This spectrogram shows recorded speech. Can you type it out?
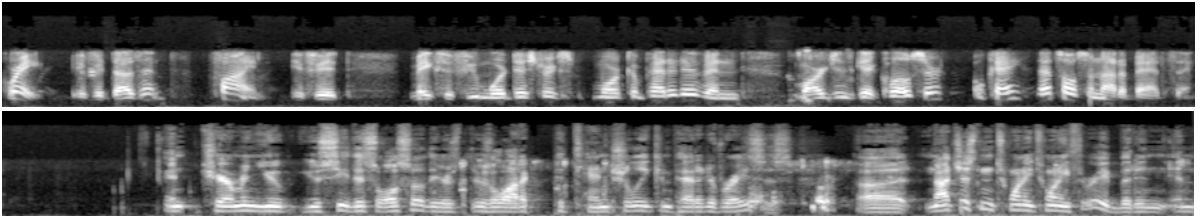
great. If it doesn't, fine. If it makes a few more districts more competitive and margins get closer, okay, that's also not a bad thing. And Chairman, you, you see this also. There's there's a lot of potentially competitive races, uh, not just in 2023, but in, in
